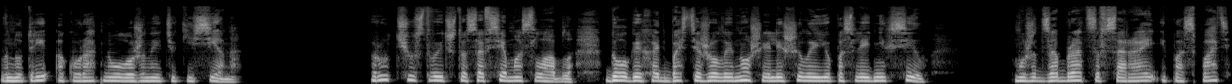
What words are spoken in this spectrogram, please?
внутри аккуратно уложенные тюки сена. Рут чувствует, что совсем ослабла. Долгая ходьба с тяжелой ношей лишила ее последних сил. Может, забраться в сарай и поспать?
